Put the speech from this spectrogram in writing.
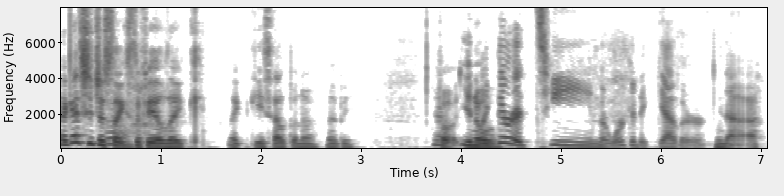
I guess she just likes to feel like like he's helping her, maybe. But you know, like they're a team. They're working together. nah.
